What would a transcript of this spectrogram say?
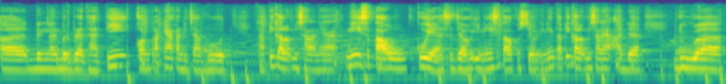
uh, dengan berberat hati kontraknya akan dicabut. Tapi kalau misalnya ini setauku ya sejauh ini, setauku sejauh ini, tapi kalau misalnya ada dua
